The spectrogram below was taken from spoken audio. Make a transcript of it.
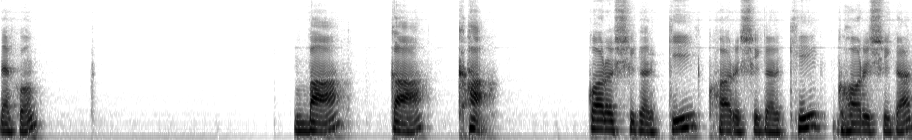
দেখো। বা, কা, খা। কর শিকার কি, খর শিকার খি ঘর শিকার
